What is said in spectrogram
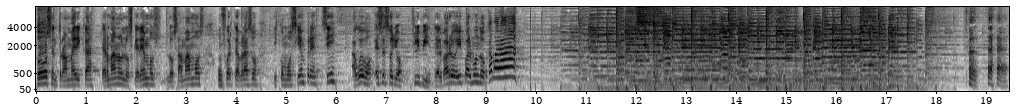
todo Centroamérica. Hermanos, los queremos, los amamos. Un fuerte abrazo. Y como siempre, sí, a huevo, ese soy yo, Flippy, del barrio Ipa al mundo. ¡Cámara!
